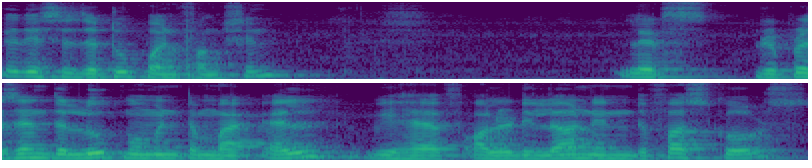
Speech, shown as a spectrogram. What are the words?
This is the two point function. Let's represent the loop momentum by L. We have already learned in the first course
